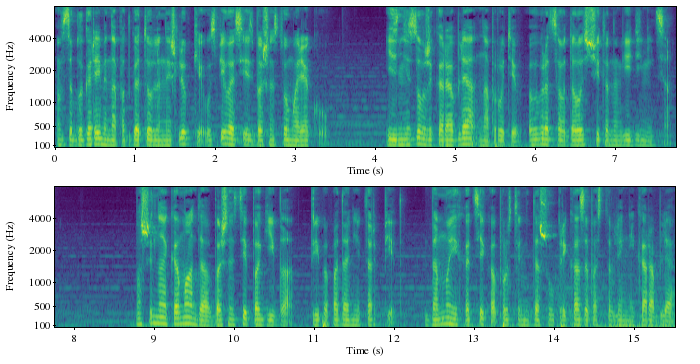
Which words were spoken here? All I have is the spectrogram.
в заблаговременно подготовленной шлюпке успело сесть большинство моряков, из низов же корабля, напротив, выбраться удалось считанным единицам. Машинная команда в большинстве погибла при попадании торпед. До многих отсеков просто не дошел приказ о поставлении корабля,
